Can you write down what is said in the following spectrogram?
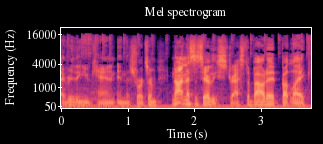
everything you can in the short term not necessarily stressed about it but like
